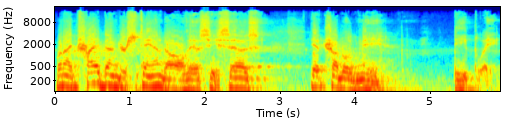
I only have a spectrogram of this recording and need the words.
When I tried to understand all this, he says, it troubled me deeply.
